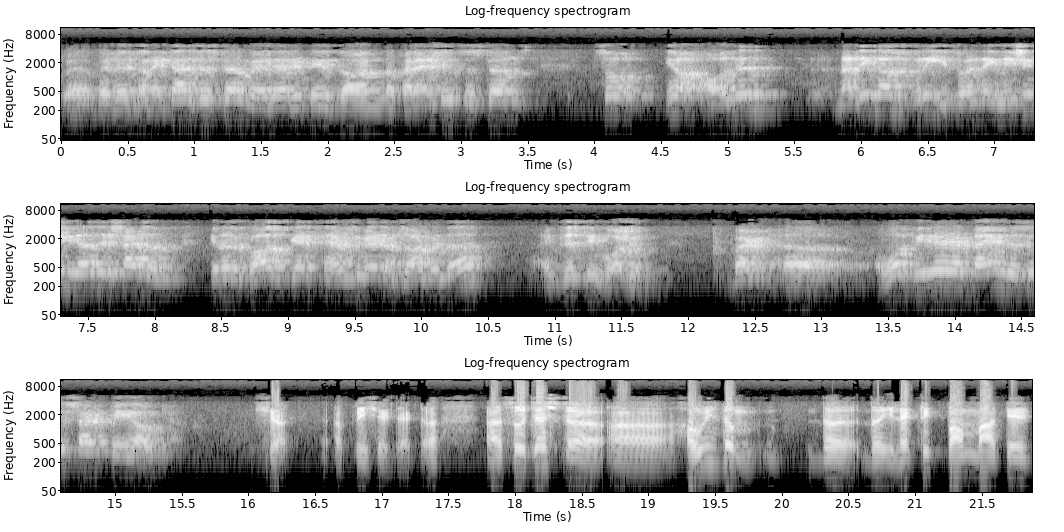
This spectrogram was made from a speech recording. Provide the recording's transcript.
whether it's an HR system, whether it is on the financial systems. So, you know, all this, nothing comes free. So in the initial years, it starts, you know, the cost gets, has to get absorbed with the existing volume. But uh, over a period of time, this will start paying out. Sure. Appreciate that. Uh, uh, so just, uh, uh, how is the the the electric pump market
